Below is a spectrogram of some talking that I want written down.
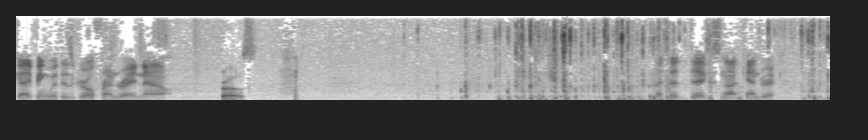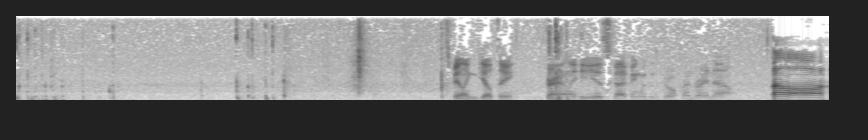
Skyping with his girlfriend right now. Gross. Said Dix, not Kendrick. He's feeling guilty. Apparently, he is Skyping with his girlfriend right now. Aw.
